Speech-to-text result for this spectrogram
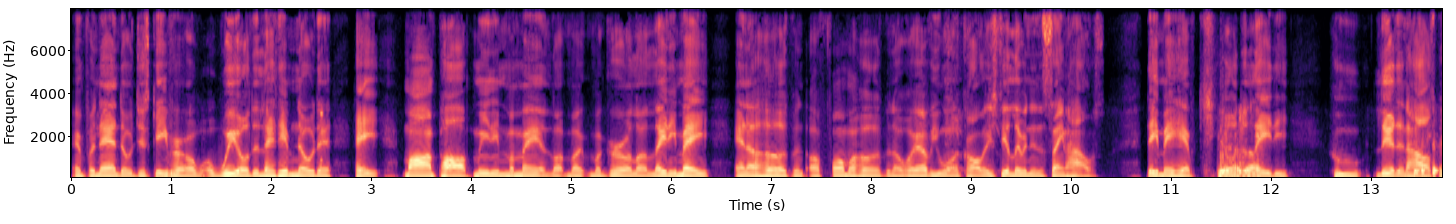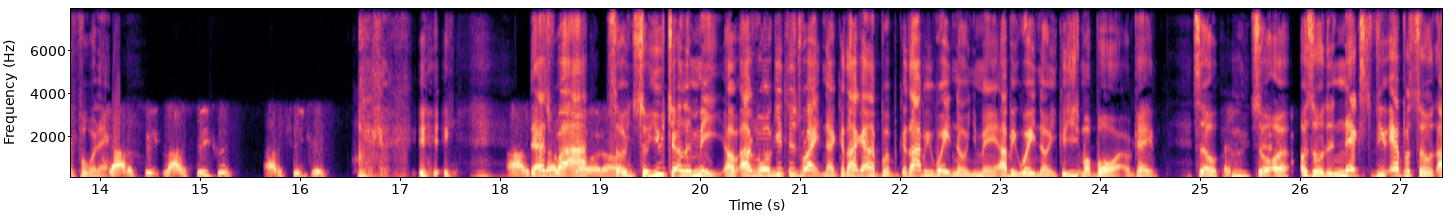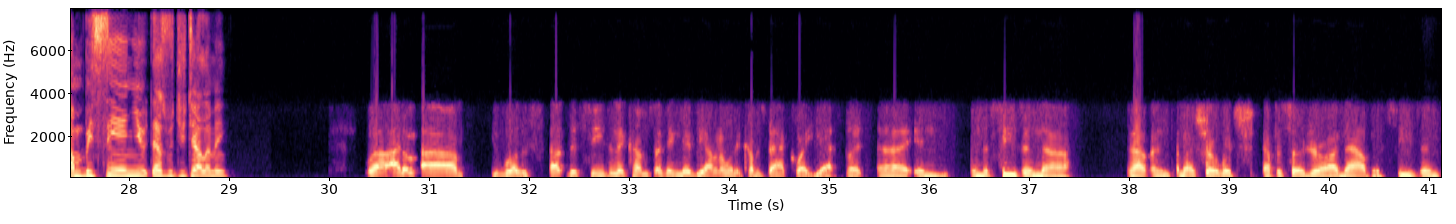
And Fernando just gave her a, a will to let him know that, hey, mom and pop, meaning my man, my, my girl, uh, Lady Mae, and her husband, or former husband, or whatever you want to call it, he's still living in the same house. They may have killed the lady who lived in the house before that. A lot of, se- lot of secrets. A lot of secrets. That's why. I, so so you telling me? I, I want to get this right now because I gotta put because I be waiting on you, man. I be waiting on you because you're my boy. Okay. So so uh, so the next few episodes, I'm gonna be seeing you. That's what you telling me? Well, I don't. Um, well, the, uh, the season that comes, I think maybe I don't know when it comes back quite yet, but uh, in in the season, uh, I'm, I'm not sure which episode you're on now, but season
